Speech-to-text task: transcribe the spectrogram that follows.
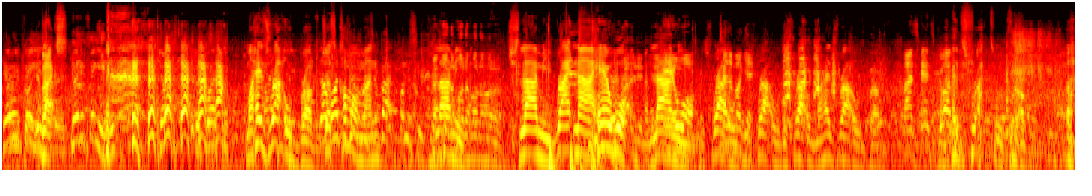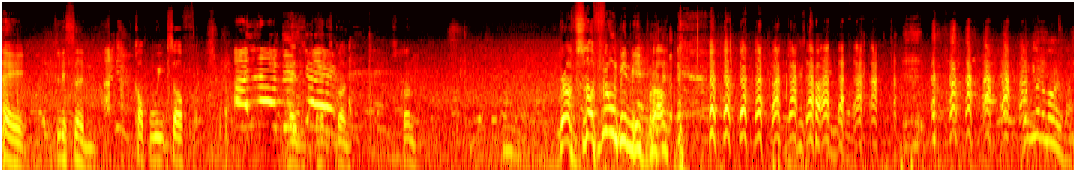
The only thing is, Blacks. The only thing is, My head's rattled, bruv. Just come on, man. Lammy. Hold on, hold on, hold on. Just lie me right now. Hear what? Lie me. what? It's Tell him rattled. again. It's rattled. It's rattled. My head's rattled, bruv. Man's head's gone. head's rattled, bruv. Hey, listen. Couple weeks off. I love this Head's, head's gone. It's gone. Bruv, stop filming me, bruv. what are you want to moan about?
